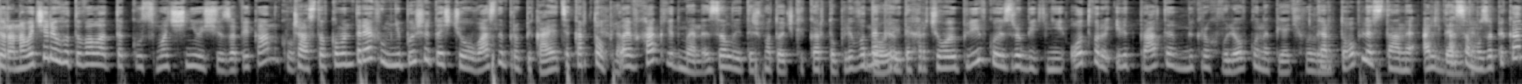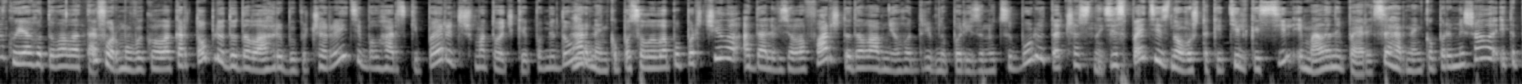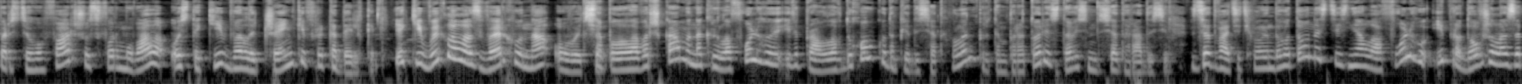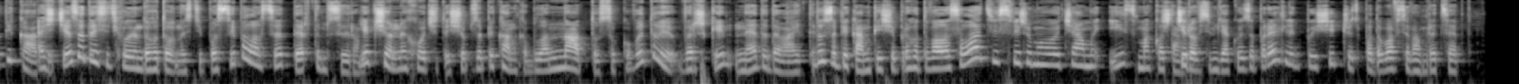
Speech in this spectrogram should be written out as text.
Вчора на вечерю готувала таку смачнющу запіканку. Часто в коментарях ви мені пишете, що у вас не пропікається картопля. Лайфхак від мене залити шматочки картоплі водою, накрийте харчовою плівкою, зробіть в ній отвори і відправте в мікрохвильовку на 5 хвилин. Картопля стане альденте. А саму запіканку я готувала так. У форму виклала картоплю, додала гриби печериці, болгарський перець, шматочки помідору, гарненько посолила, поперчила, а далі взяла фарш, додала в нього дрібно порізану цибулю та часник. Зі спецій знову ж таки тільки сіль і мелений перець. Все гарненько перемішала, і тепер з цього фаршу сформувала ось такі величенькі фрикадельки, які виклала зверху на овочі. Все полила вершками, накрила фольгою і відправила в духовку на 50 хвилин при температурі 180 градусів. За 20 хвилин до готовності зняла фольгу і продовжила запікати. А ще за 10 хвилин до готовності посипала все тертим сиром. Якщо не хочете, щоб запіканка була надто соковитою, вершки не додавайте. До запіканки ще приготувала салат зі свіжими овочами і смакота. Щиро всім дякую за перегляд. Пишіть, чи сподобався вам рецепт.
